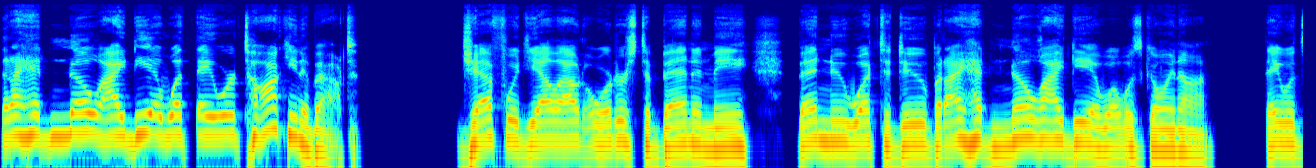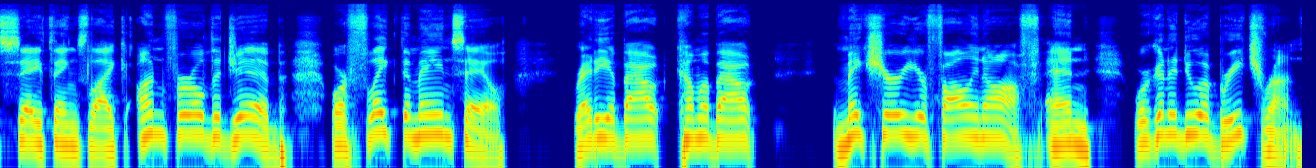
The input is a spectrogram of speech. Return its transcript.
that I had no idea what they were talking about. Jeff would yell out orders to Ben and me. Ben knew what to do, but I had no idea what was going on. They would say things like unfurl the jib or flake the mainsail, ready about, come about, make sure you're falling off, and we're going to do a breach run.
